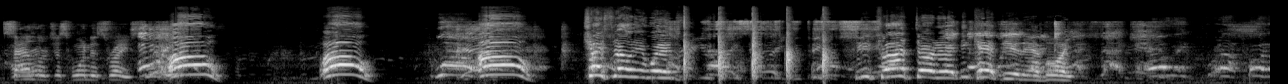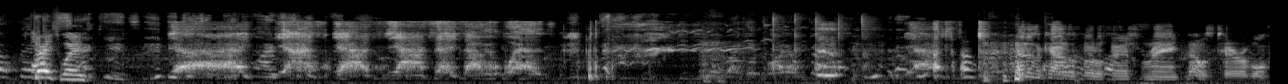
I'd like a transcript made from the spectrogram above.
Sadler just won this race. Oh! Oh! Oh! Chase Elliott wins! Chase Elliott, you He tried to turn it. You can't do that, boy. Holy crap, photo finish! Chase wins. Seconds. Yes! Yes! Yes! Yes! Chase Elliott wins! That doesn't count as a photo finish for me. That was terrible.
